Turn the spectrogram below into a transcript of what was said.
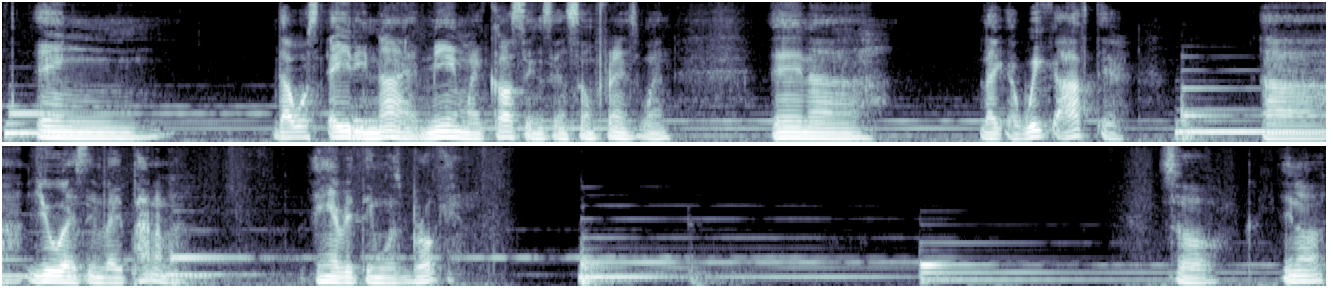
and that was '89. Me and my cousins and some friends went and uh, like a week after, uh, U.S. invaded Panama, and everything was broken. So, you know,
